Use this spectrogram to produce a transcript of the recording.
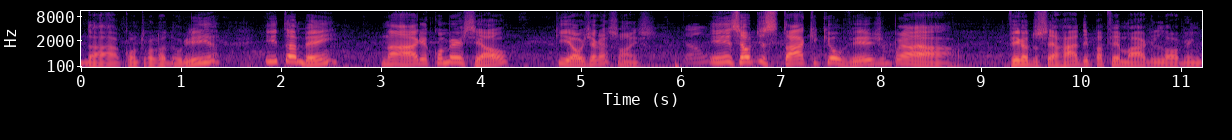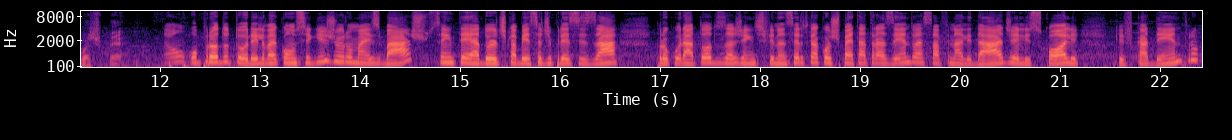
da controladoria, e também na área comercial, que é o Gerações. Então... Esse é o destaque que eu vejo para Feira do Cerrado e para a FEMAG logo em Guaxupé. Então, o produtor ele vai conseguir juro mais baixo, sem ter a dor de cabeça de precisar procurar todos os agentes financeiros, que a Cochupé está trazendo essa finalidade, ele escolhe o que ficar dentro.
